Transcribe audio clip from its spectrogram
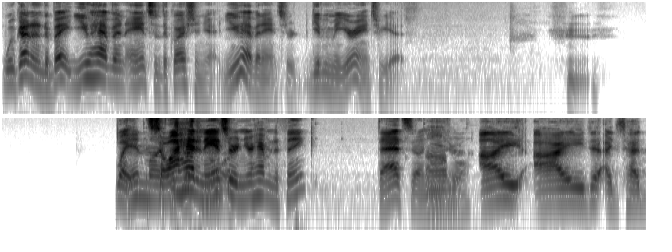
we've got a debate. You haven't answered the question yet. You haven't answered, given me your answer yet. Hmm. Wait, so I had an answer and you're having to think? That's unusual. Um, I I just had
